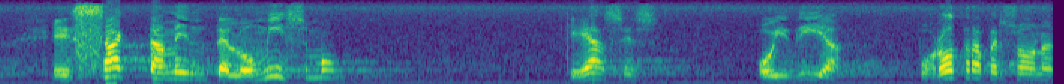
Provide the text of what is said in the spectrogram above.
exactamente lo mismo que haces hoy día por otra persona,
